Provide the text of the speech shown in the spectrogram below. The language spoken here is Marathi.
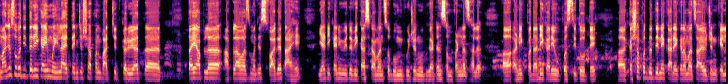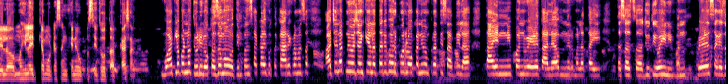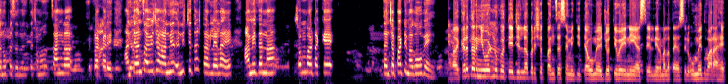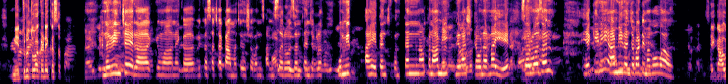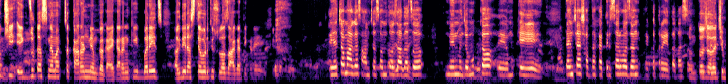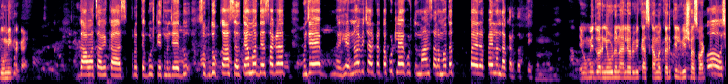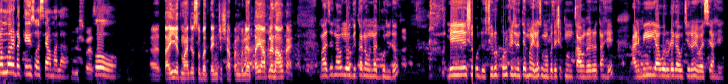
माझ्यासोबत इतरही काही महिला आहेत त्यांच्याशी आपण बातचीत करूयात. ताई आपलं आपल्या आवाजमध्ये स्वागत आहे. या ठिकाणी विविध विकास कामांचं भूमिपूजन उद्घाटन संपन्न झालं. अनेक पदाधिकारी उपस्थित होते. कशा पद्धतीने कार्यक्रमाचं आयोजन केलेलं? महिला इतक्या मोठ्या संख्येने उपस्थित होतात. काय सांगा वाटलं पण नव्हतं एवढी लोक जमा होती. पण सकाळी फक्त कार्यक्रमाचं अचानक नियोजन केलं तरी भरपूर लोकांनी पण प्रतिसाद दिला. ताईंनी पण वेळेत आल्या निर्मला ताई तसंच ज्योती वहिनी पण वेळेत सगळेजण उपस्थित त्याच्यामुळे चांगला प्रकारे आणि त्यांचा विजय हा निश्चितच ठरलेला आहे. आम्ही त्यांना शंभर टक्के त्यांच्या पाठीमागे उभे आहे. तर निवडणूक होते जिल्हा परिषद पंचायत समिती त्या उमे ज्योतिवहिनी असेल निर्मलाताई असेल उमेदवार आहे. नेतृत्वाकडे कसं पाहता? नवीन चेहरा किंवा नाही का विकासाच्या कामाच्या हिशोबाने आम्ही सर्वजण त्यांच्याकडे उमेद आहे त्यांची पण त्यांना पण आम्ही निराश ठेवणार नाहीये सर्वजण एकीने आम्ही त्यांच्या पाठीमागे उभा आहोत हे गावची एकजूट असण्यामागचं कारण नेमकं काय कारण की बरेच अगदी रस्त्यावरती सुद्धा जागा तिकडे. ह्याच्या मागच आमच्या संतोष दादाचं मेन म्हणजे मुख्य मुख्य हे. त्यांच्या शब्दा खातीर सर्वजण एकत्र येतात असं संतोष दादाची भूमिका काय गावाचा विकास प्रत्येक गोष्टीत म्हणजे दु- सुख दुःख असेल त्यामध्ये सगळ्यात म्हणजे हे न विचार करता कुठल्याही गोष्टीत माणसाला मदत पहिल- पहिल्यांदा करतात ते. हे उमेदवार निवडून आल्यावर विकास कामं करतील विश्वास वाटतो? हो शंभर टक्के विश्वास आहे आम्हाला. विश्वास. हो. अ, ताई आहेत माझ्यासोबत त्यांच्याशी आपण बोलूया. ताई आपलं नाव काय? माझं नाव योगिता नवनाथ गुंड. मी शिरू- शिरूर पोलीस स्टेशन येथे महिला समुपदेशक म्हणून कार्यरत आहे. आणि मी या वरुडे गावची रहिवासी आहे.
